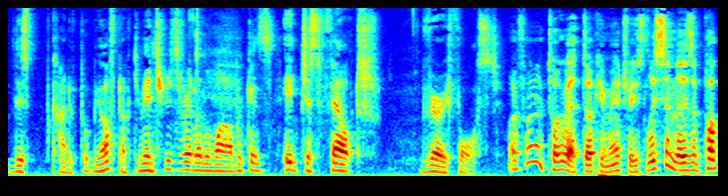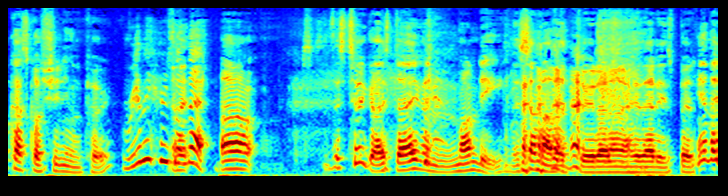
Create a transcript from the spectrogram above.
this kind of put me off documentaries for a little while because it just felt very forced. Well, if I want to talk about documentaries, listen, there's a podcast called Shooting the Poo. Really? Who's on And that? it- Uh, there's two guys, Dave and Mondi. There's some other dude, I don't know who that is, but yeah, they,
